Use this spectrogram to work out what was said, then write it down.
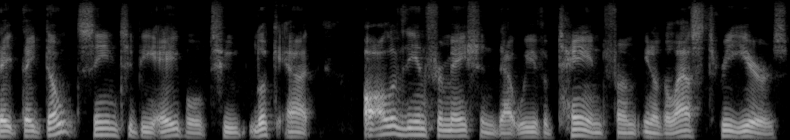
They they don't seem to be able to look at all of the information that we've obtained from you know the last three years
